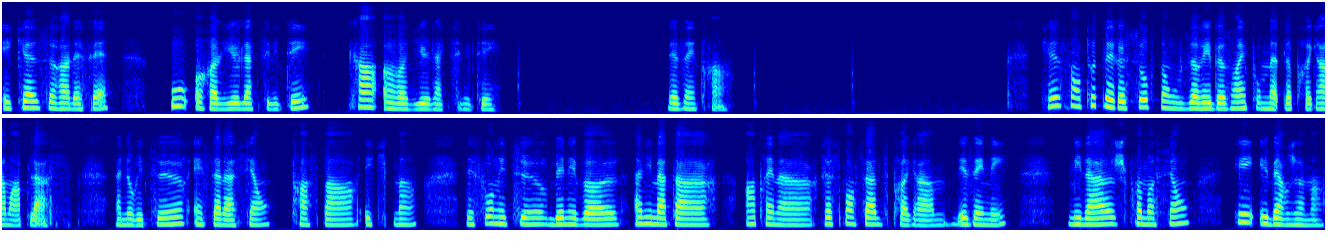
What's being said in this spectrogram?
et quel sera l'effet, où aura lieu l'activité, quand aura lieu l'activité? Les intrants. Quelles sont toutes les ressources dont vous aurez besoin pour mettre le programme en place? La nourriture, installation, transport, équipement, les fournitures, bénévoles, animateurs, entraîneurs, responsables du programme, les aînés, millage, promotion et hébergement.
